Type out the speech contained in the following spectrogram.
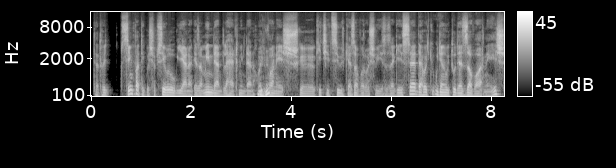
Tehát, hogy szimpatikus a pszichológiának ez a mindent lehet minden, hogy uh-huh. van, és kicsit szürke, zavaros víz az egésze, de hogy ugyanúgy tud ez zavarni is,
